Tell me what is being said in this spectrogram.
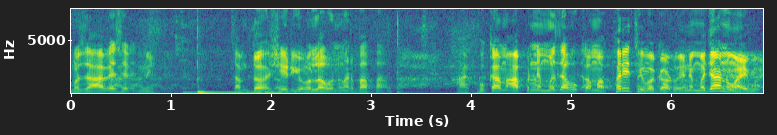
મજા આવે છે કે નહીં? તમે દહ શેરીઓ હલાવો ને મારા બાપા. હા હુકામ આપણને મજા હુકામાં ફરીથી વગાડો, એને મજા નો આવી.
